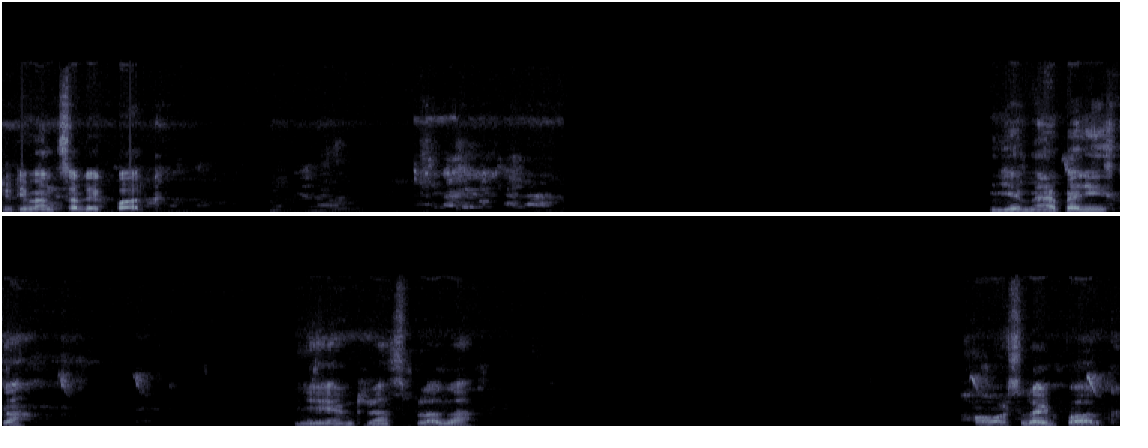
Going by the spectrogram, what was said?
Titiwangsa lake park ये मैप है जी इसका। ये entrance plaza horse ride park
